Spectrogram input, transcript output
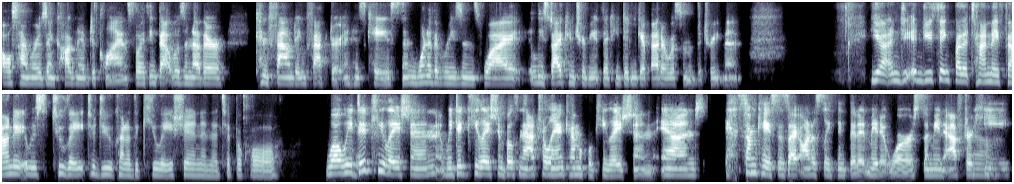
Alzheimer's and cognitive decline. So I think that was another confounding factor in his case and one of the reasons why at least i contribute that he didn't get better with some of the treatment. Yeah and do, and do you think by the time they found it it was too late to do kind of the chelation and the typical well we did chelation. We did chelation both natural and chemical chelation. And in some cases i honestly think that it made it worse. I mean after yeah. he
